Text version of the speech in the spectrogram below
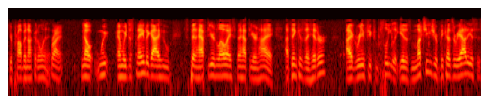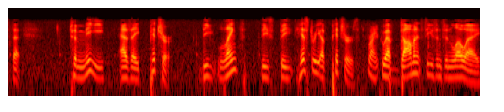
you're probably not going to win it. Right. No, we and we just named a guy who spent half the year in low A, spent half the year in high A. I think as a hitter, I agree with you completely. It is much easier because the reality is, is that to me as a pitcher, the length, the the history of pitchers Right. who have dominant seasons in low A,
